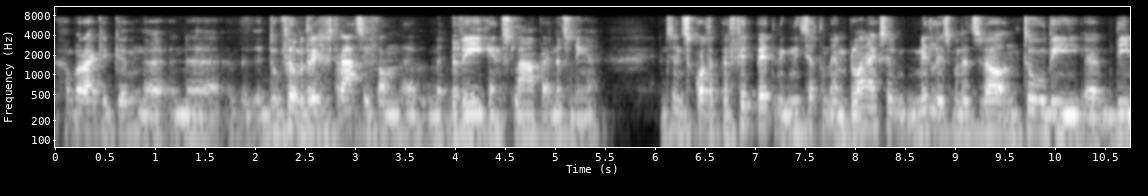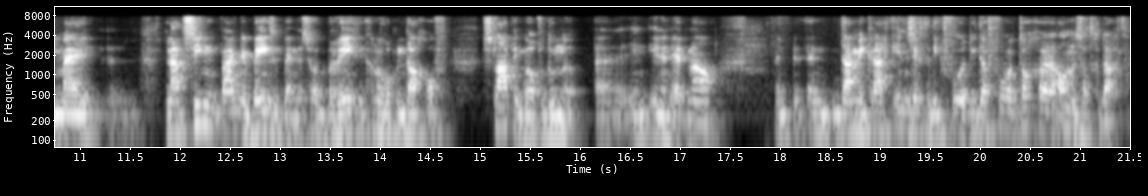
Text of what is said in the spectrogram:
gebruik ik een, eh, een, eh, doe ik veel met registratie van uh, met bewegen en slapen en dat soort dingen. En sinds kort heb ik een Fitbit en ik niet zeg dat het mijn belangrijkste middel is, maar dat is wel een tool die, die mij laat zien waar ik mee bezig ben. Dus beweeg ik genoeg op een dag of slaap ik wel voldoende in, in een etmaal. En, en daarmee krijg ik inzichten die ik voor, die daarvoor toch anders had gedacht.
